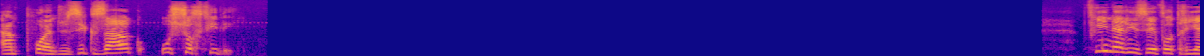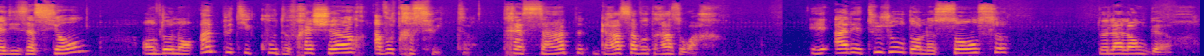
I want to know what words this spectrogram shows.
un point de zigzag ou surfilé. Finalisez votre réalisation en donnant un petit coup de fraîcheur à votre suite. Très simple grâce à votre rasoir. Et allez toujours dans le sens de la longueur.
